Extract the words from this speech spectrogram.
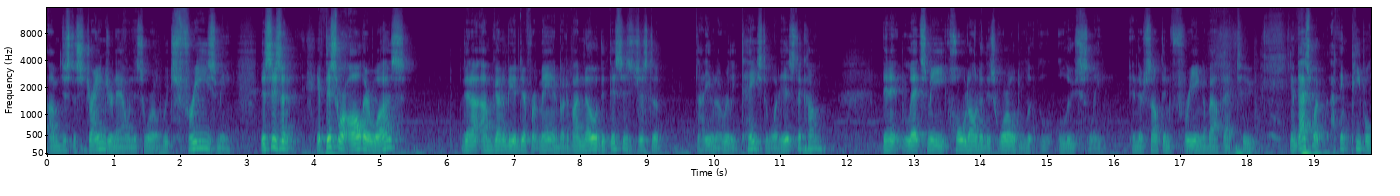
I, am just a stranger now in this world, which frees me. This isn't, if this were all there was, then I, I'm going to be a different man. But if I know that this is just a, not even a really taste of what is to come, then it lets me hold on to this world lo- loosely. And there's something freeing about that too. And that's what I think people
